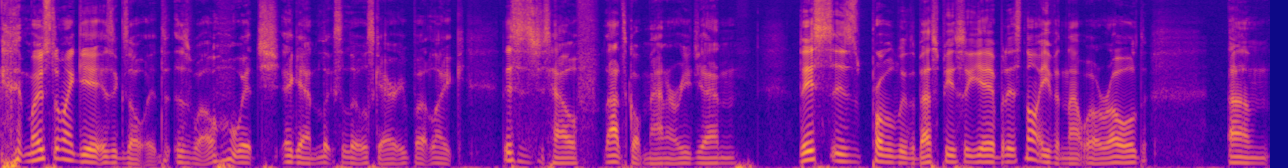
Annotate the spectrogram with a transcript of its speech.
most of my gear is exalted as well, which again looks a little scary, but like this is just health. That's got mana regen. This is probably the best piece of gear, but it's not even that well rolled. Um,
